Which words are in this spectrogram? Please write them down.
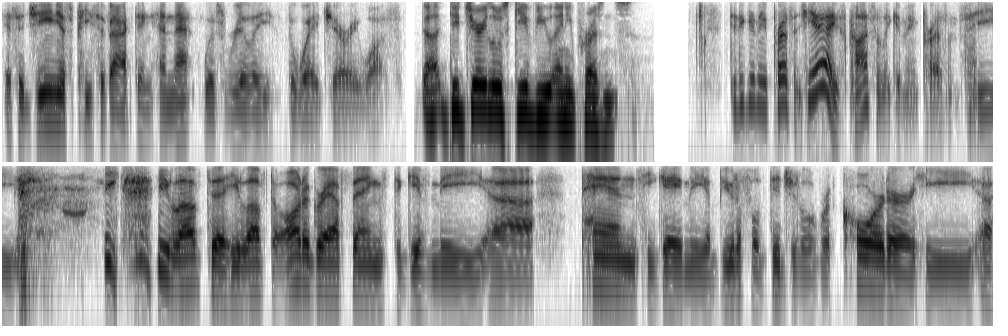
It's a genius piece of acting, and that was really the way Jerry was. Uh, did Jerry Lewis give you any presents? Did he give me presents? Yeah, he's constantly giving me presents. He he he loved to he loved to autograph things, to give me uh pens. He gave me a beautiful digital recorder. He uh,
